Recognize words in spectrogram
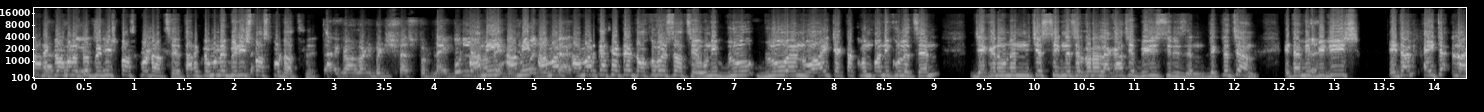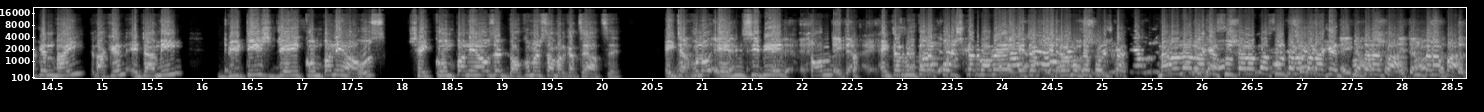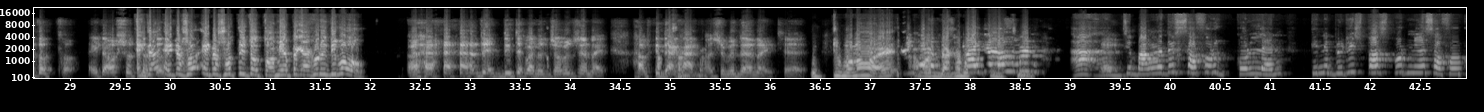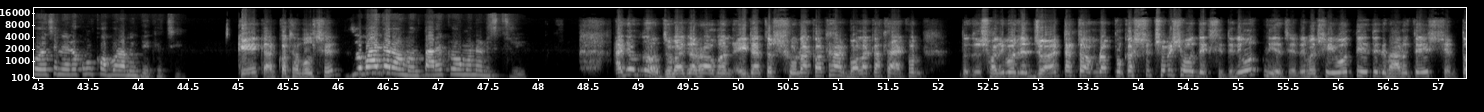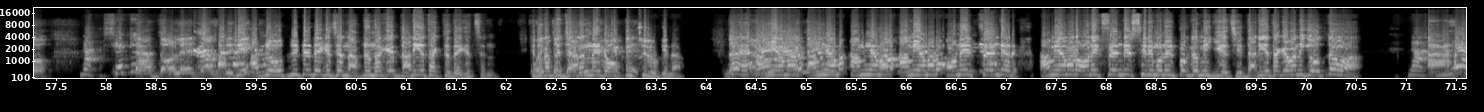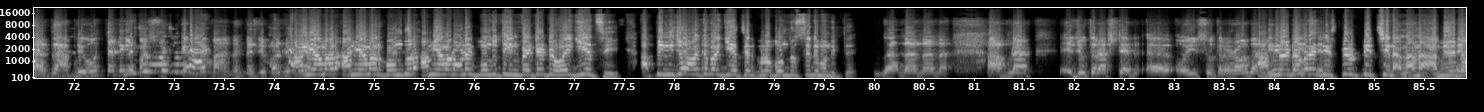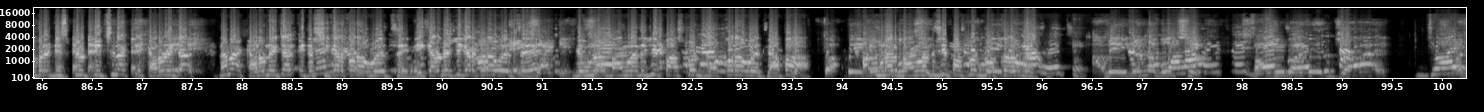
তারেক রহমানের তো British passport আছে। তারেক রহমানের ব্রিটিশ পাসপোর্ট আছে। তারেক রহমানের ব্রিটিশ পাসপোর্ট নাই। বললে আমি আমি আমার আমার কাছে একটা ডকুমেন্টস আছে। উনি ব্লু ব্লু এন্ড হোয়াইট একটা কোম্পানি খুলেছেন যেখানে উনার নিচে সিগনেচার করা লেখা আছে ব্রিটিশ সিটিজেন দেখতে চান? এটা আমি ব্রিটিশ এটা এইটা রাখেন ভাই রাখেন। এটা আমি ব্রিটিশ যেই কোম্পানি হাউস সেই কোম্পানি হাউসের ডকুমেন্টস আমার কাছে আছে। এইটা কোনো এবিসিডি এটা- এটা- এটার ভিতরে পরিষ্কার ভাবে এটা এটার মধ্যে পরিষ্কার না না না রাখেন সুলতান আপা সুলতান আপা রাখেন সুলতান আপা সুলতান আপা এটা অসত্য এটা এটা সত্যি তথ্য আমি আপনাকে এখনই দিব। দিতে পারেন সমস্যা নাই। আপনি দেখান অসুবিধা নাই হ্যাঁ। একটু মনে হয় আমার দেখানো যে বাংলাদেশ সফর করলেন তিনি ব্রিটিশ পাসপোর্ট নিয়ে সফর করেছেন এরকম খবর আমি দেখেছি। কে কার কথা বলছেন? জুবাইদা রহমান তারেক রহমানের স্ত্রী। I don't know Zubaidur Rahman এটা তো শোনা কথা আর বলা কথা এখন সজীবনের জয়টা তো আমরা প্রকাশ্য ছবি সহ দেখছি তিনি ওত নিয়েছেন এবং সেই ওত নিয়ে তিনি ভারতে এসেছেন তো না সেটি একটা দলের রাজনীতি- আপনি আপনি অতীতে দেখেছেন আপনি ওনাকে দাঁড়িয়ে থাকতে দেখেছেন। কিন্তু আপনি জানেন না এটা দাঁড়িয়ে ছিল কিনা। হ্যাঁ, আমি আমার আমি আমার আমি আমার আমি আমার অনেক ফ্রেন্ডের আমি আমার অনেক ফ্রেন্ডের সিরিমনির প্রোগ্রামে গিয়েছি। দাঁড়িয়ে থাকে মানে কি হতে নেওয়া? আমি আমার আমি আমার বন্ধুর আমি আমার অনেক বন্ধুতে ইনভাইটেড হয়ে গিয়েছি। আপনি নিজেও হয়তো বা গিয়েছেন কোনো বন্ধুর সিরিমনিতে না না না না। আপনার যুক্তরাষ্ট্রের ওই সুতরাং আমি ওই ব্যাপারে ডিসপিউট নিচ্ছি না না না আমি ওই ব্যাপারে ডিসপিউট নিচ্ছি না কারণ এটা না না কারণ এটা এটা স্বীকার করা হয়েছে। এই কারণে স্বীকার করা হয়েছে যে উনার বাংলাদেশি পাসপোর্ট ব্লক করা হয়েছে আপা। তো আমি উনার বলছি- বাংলাদেশি পাসপোর্ট ব্লক করা হয়েছে। আমি এই জন্য বলছি জয়। জয়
